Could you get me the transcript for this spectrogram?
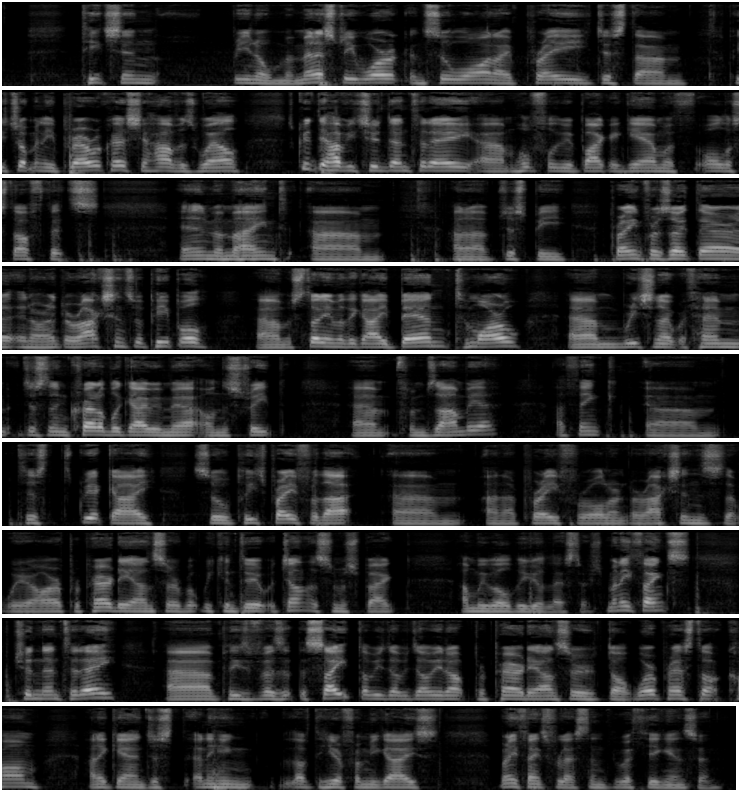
teaching, you know, my ministry work and so on. I pray just um, please drop me any prayer requests you have as well. It's great to have you tuned in today. Um, hopefully, be back again with all the stuff that's in my mind, um, and I'll just be praying for us out there in our interactions with people. Um, studying with a guy Ben tomorrow, um, reaching out with him. Just an incredible guy we met on the street um, from Zambia, I think. Um, just great guy. So please pray for that. Um, and I pray for all our interactions that we are prepared to answer, but we can do it with gentleness and respect, and we will be good listeners. Many thanks for tuning in today. Uh, please visit the site www.preparetoanswer.wordpress.com. And again, just anything, love to hear from you guys. Many thanks for listening. Be with you again soon.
